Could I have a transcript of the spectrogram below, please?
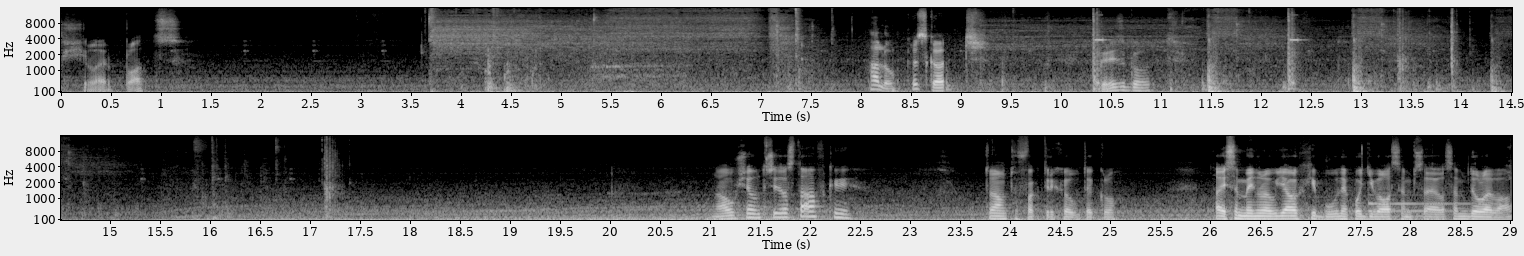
Schillerplatz. Hallo. Grüß Gott. Grüß Gott. No a už jenom tři zastávky. To nám to fakt rychle uteklo. Tady jsem minule udělal chybu, nepodíval jsem se, jel jsem doleva.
